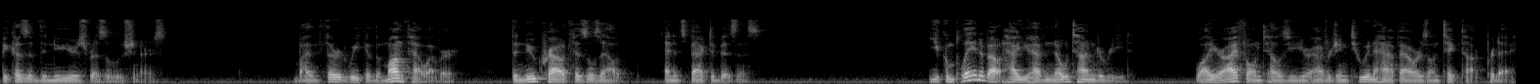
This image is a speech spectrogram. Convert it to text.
because of the New Year's resolutioners. By the third week of the month, however, the new crowd fizzles out and it's back to business. You complain about how you have no time to read, while your iPhone tells you you're averaging two and a half hours on TikTok per day.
